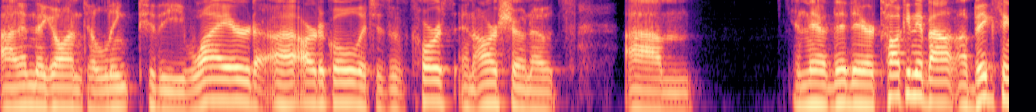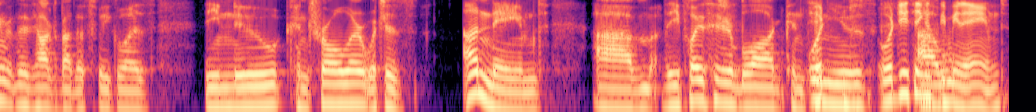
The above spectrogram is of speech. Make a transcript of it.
Uh, then they go on to link to the Wired uh, article, which is of course in our show notes. Um, and they're they're talking about a big thing that they talked about this week was the new controller, which is unnamed. Um, the PlayStation blog continues. what do you think is uh, gonna be named?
